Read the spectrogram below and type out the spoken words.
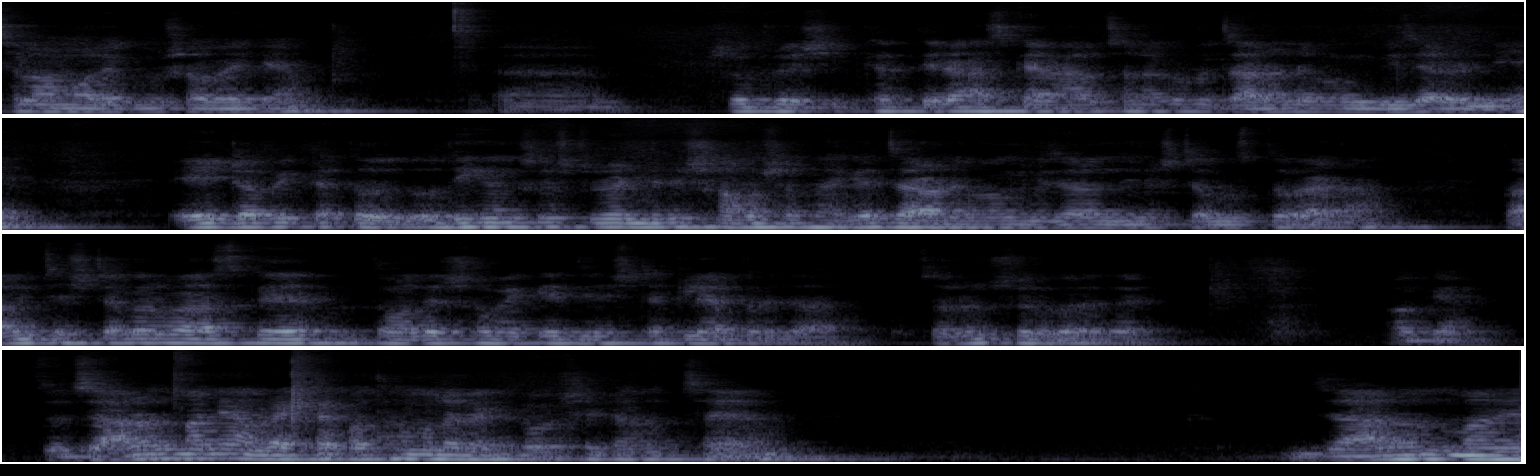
আসসালামু আলাইকুম সবাইকে। আহ, সুপ্রিয় শিক্ষার্থীরা আজকে আমি আলোচনা করব জারণ এবং বিজারণ নিয়ে। এই টপিকটা তো অধিকাংশ স্টুডেন্টেরই সমস্যা থাকে জারণ এবং বিজারণ জিনিসটা বুঝতে পারে না। তো আমি চেষ্টা করব আজকে তোমাদের সবাইকে জিনিসটা ক্লিয়ার করে দেওয়ার। তো চলুন শুরু করে দেয় ওকে তো জারণ মানে আমরা একটা কথা মনে রাখব সেটা হচ্ছে জারণ মানে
